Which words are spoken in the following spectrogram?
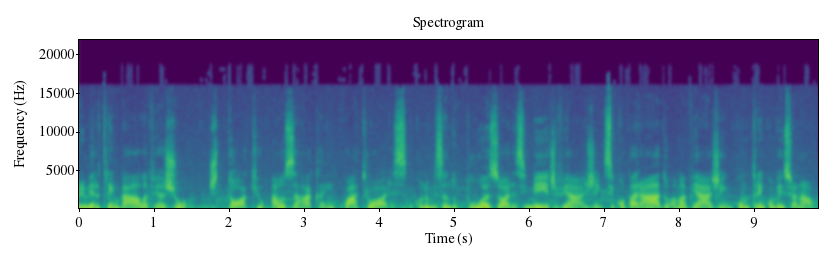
primeiro trem-bala viajou de Tóquio a Osaka em quatro horas, economizando duas horas e meia de viagem, se comparado a uma viagem com um trem convencional.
